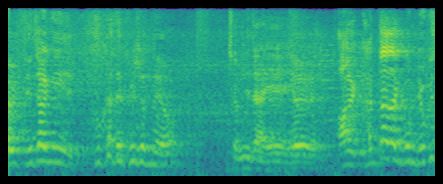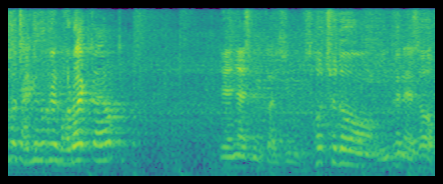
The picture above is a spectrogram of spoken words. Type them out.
아유 대장이 국가대표셨네요. 접니다 예. 예. 예. 아 간단하게 그럼 여기서 자기소개를 바로 할까요? 예, 안녕하십니까 지금 서초동 인근에서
